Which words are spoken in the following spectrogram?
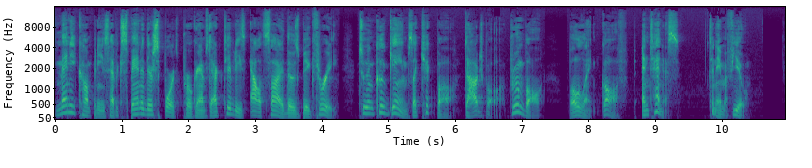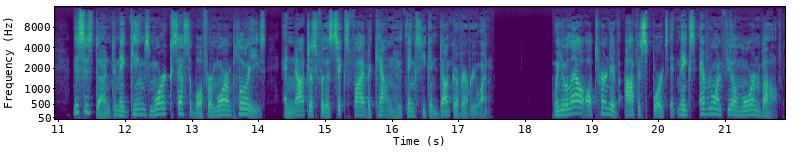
Many companies have expanded their sports programs to activities outside those big three to include games like kickball, dodgeball, broomball, bowling, golf, and tennis, to name a few. This is done to make games more accessible for more employees and not just for the 6'5 accountant who thinks he can dunk over everyone. When you allow alternative office sports, it makes everyone feel more involved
